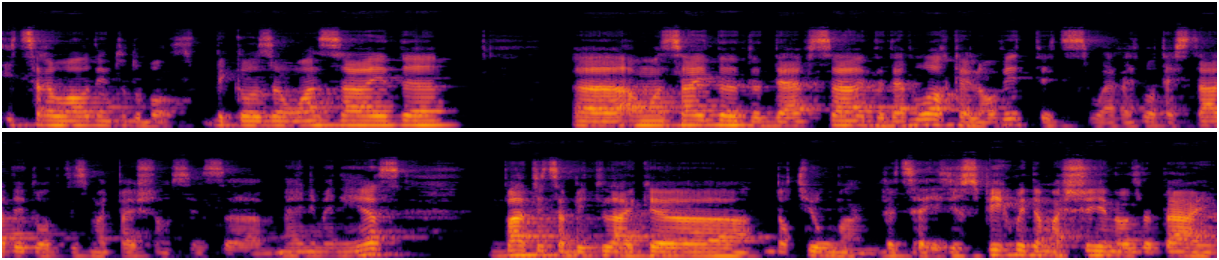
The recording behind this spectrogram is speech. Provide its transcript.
it's rewarding to do both. Because on one side uh, uh, on one side the, the, dev side the dev work i love it. It's where what i studied what is my passion since many many years but it's a bit like not human let's say you speak with the machine all the time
